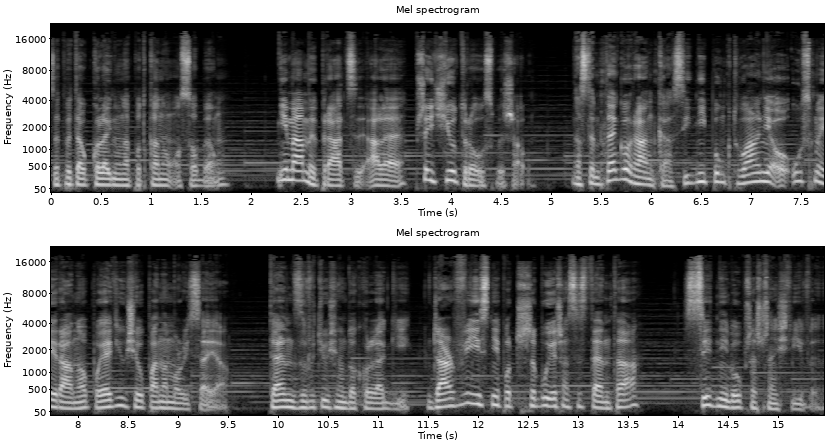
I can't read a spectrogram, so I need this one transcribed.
zapytał kolejną napotkaną osobę. Nie mamy pracy, ale przyjdź jutro, usłyszał. Następnego ranka Sydney punktualnie o 8 rano pojawił się u pana Morriseya. Ten zwrócił się do kolegi. Jarvis, nie potrzebujesz asystenta? Sydney był przeszczęśliwy.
